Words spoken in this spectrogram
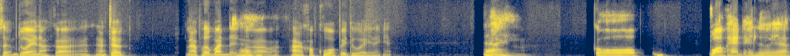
เสริมด้วยนะก็อาจจะ ลาเพิ่มวันหนึ่งแล้วก็พาครอบครัวไปด้วยอะไรเงี้ย ได้ ก็วางแผนได้เลยอะ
